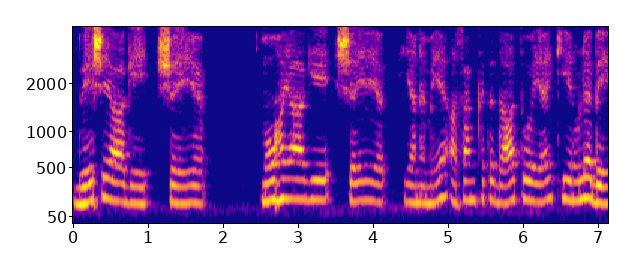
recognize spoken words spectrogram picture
ද්වේෂයාගේ ෂයය මෝහයාගේ ෂයය යන මෙය අසංකත ධාතුවයයි කියනු ලැබේ.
